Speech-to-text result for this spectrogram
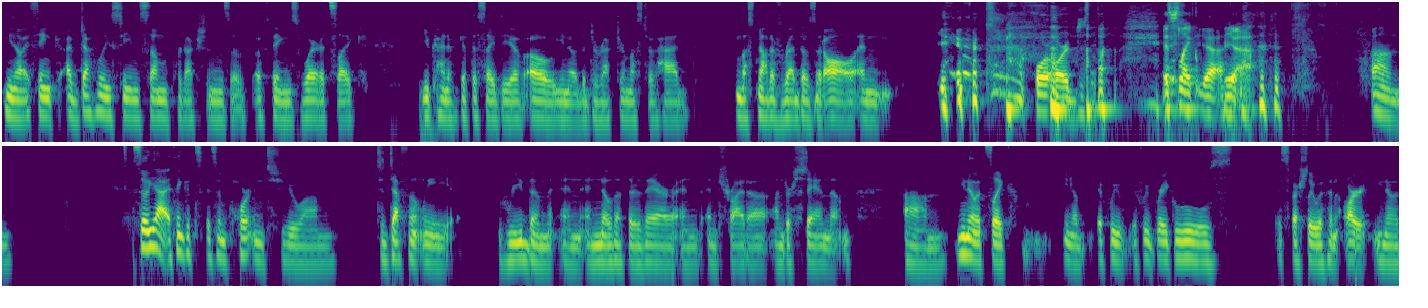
you know, I think I've definitely seen some productions of of things where it's like you kind of get this idea of oh, you know, the director must have had must not have read those at all, and or or just it's like yeah yeah. um, so yeah, I think it's it's important to um, to definitely read them and, and know that they're there and, and try to understand them. Um, you know, it's like, you know, if we, if we break rules, especially with an art, you know,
